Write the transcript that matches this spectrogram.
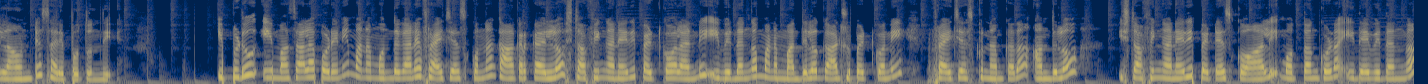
ఇలా ఉంటే సరిపోతుంది. ఇప్పుడు ఈ మసాలా పొడిని మనం ముందుగానే ఫ్రై చేసుకున్న కాకరకాయల్లో స్టఫింగ్ అనేది పెట్టుకోవాలండి. ఈ విధంగా మనం మధ్యలో ఘాట్లు పెట్టుకొని ఫ్రై చేసుకున్నాం కదా అందులో ఈ స్టఫింగ్ అనేది పెట్టేసుకోవాలి. మొత్తం కూడా ఇదే విధంగా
